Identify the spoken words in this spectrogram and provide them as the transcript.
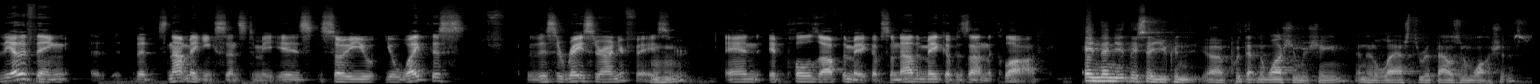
the other thing uh, that's not making sense to me is so you you wipe this this eraser on your face mm-hmm. and it pulls off the makeup. So now the makeup is on the cloth. And then they say you can uh, put that in the washing machine and it'll last through a thousand washes.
